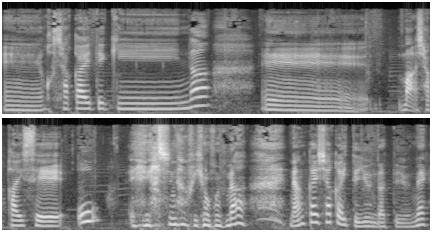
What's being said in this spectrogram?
えー社会的な、えーまあ、社会性を養うような何回社会って言うんだっていうね、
